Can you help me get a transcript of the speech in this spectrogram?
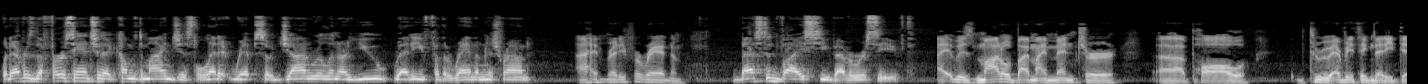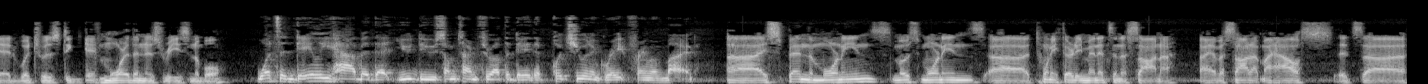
Whatever's the first answer that comes to mind, just let it rip. So, John Ruhlin, are you ready for the randomness round? I'm ready for random. Best advice you've ever received? It was modeled by my mentor, uh, Paul, through everything that he did, which was to give more than is reasonable. What's a daily habit that you do sometime throughout the day that puts you in a great frame of mind? Uh, I spend the mornings, most mornings, uh, 20, 30 minutes in a sauna. I have a sauna at my house. It's, uh,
